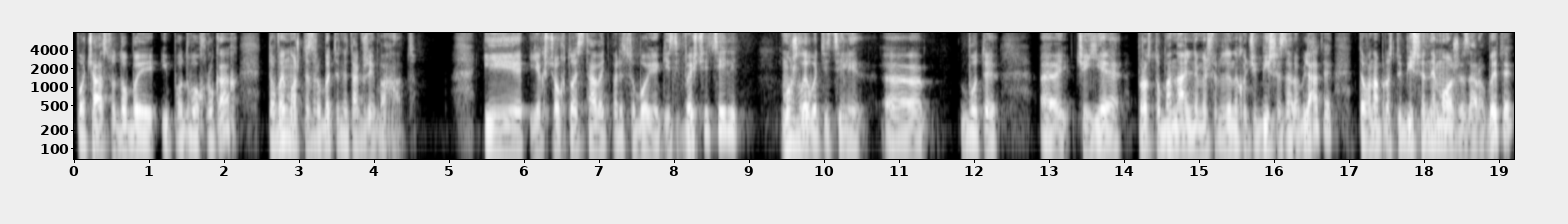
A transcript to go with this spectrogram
по часу доби і по двох руках, то ви можете зробити не так вже й багато. І якщо хтось ставить перед собою якісь вищі цілі, можливо, ті цілі е, бути е, чи є просто банальними, що людина хоче більше заробляти, то вона просто більше не може заробити.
